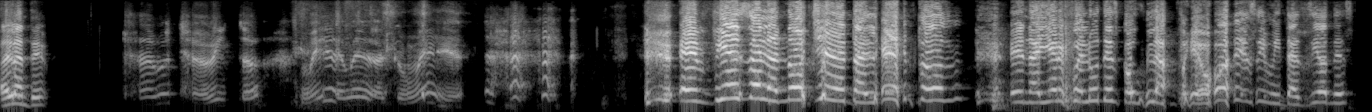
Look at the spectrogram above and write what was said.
Adelante. Chavo, chavito, mírame la comedia. Empieza la noche de talentos. En ayer fue lunes con las peores imitaciones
